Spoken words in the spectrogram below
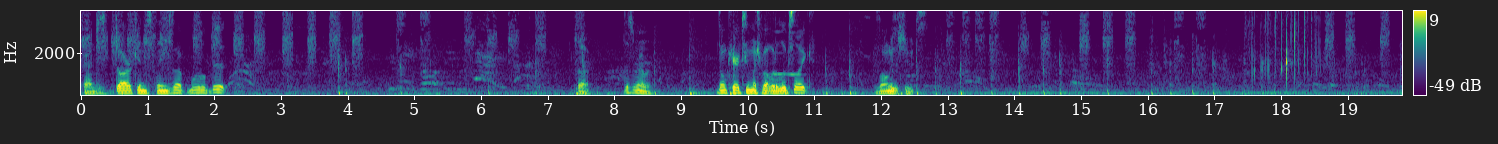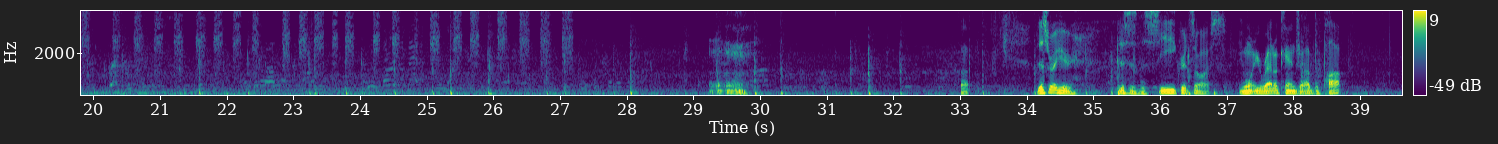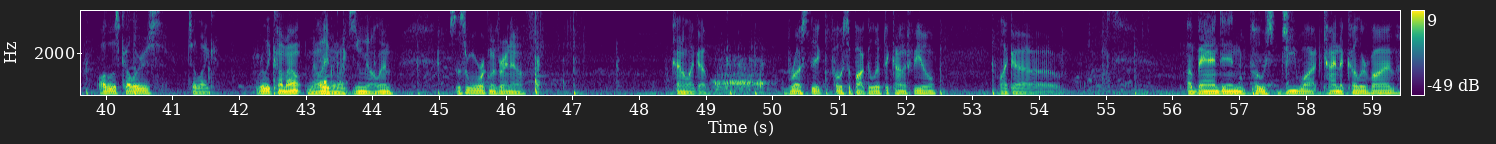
Kind of just darkens things up a little bit. Just remember, don't care too much about what it looks like, as long as it shoots. This right here, this is the secret sauce. You want your rattle can job to pop, all those colors to like really come out. I mean, I'll even like zoom y'all in. So this is what we're working with right now. Kind of like a rustic, post-apocalyptic kind of feel. Like a abandoned post-GWOT kind of color vibe.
